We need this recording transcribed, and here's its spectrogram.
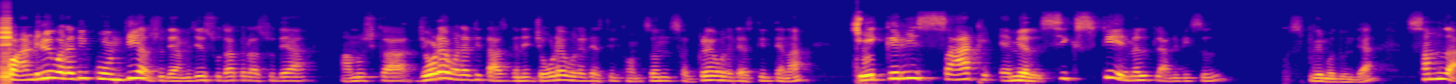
पांढरी वरायटी कोणतीही असू द्या म्हणजे सुधाकर असू द्या अनुष्का जेवढ्या व्हरायटी तासगणे जेवढ्या व्हरायटी असतील थॉम्सन सगळ्या व्हरायटी असतील त्यांना एकरी साठ M L sixty M L Planofix स्प्रेमधून द्या. समजा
